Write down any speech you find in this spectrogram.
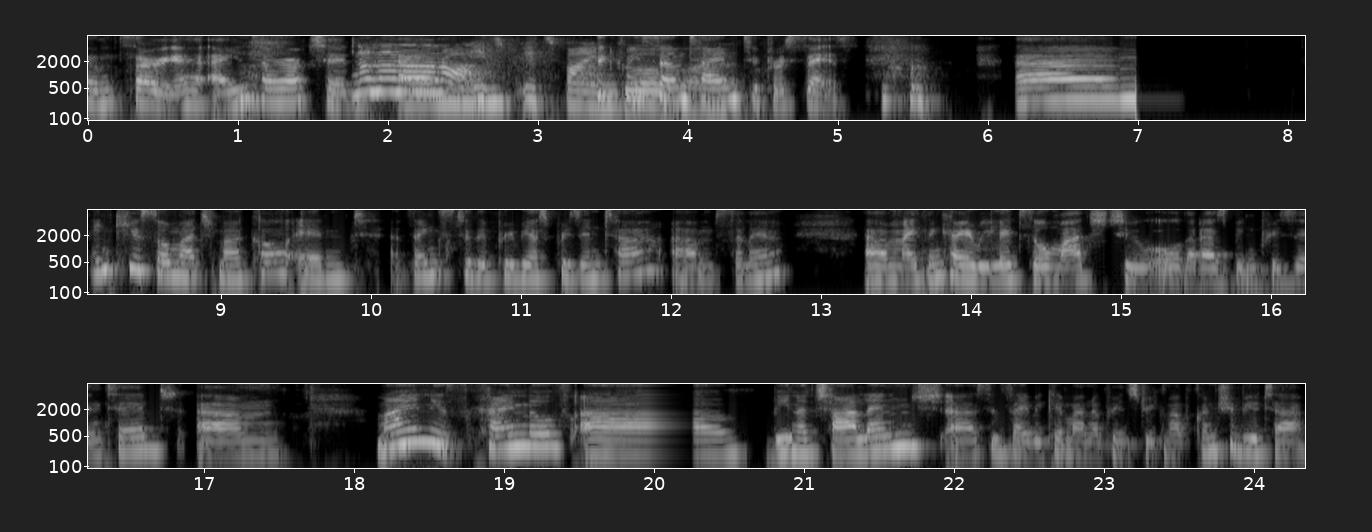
I'm sorry, I, I interrupted. No, no, no, um, no, no. It's it's fine. Took me some time to process. um, Thank you so much, Marco, and thanks to the previous presenter, um. Um, I think I relate so much to all that has been presented. Um, mine is kind of uh, been a challenge uh, since I became an OpenStreetMap contributor.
